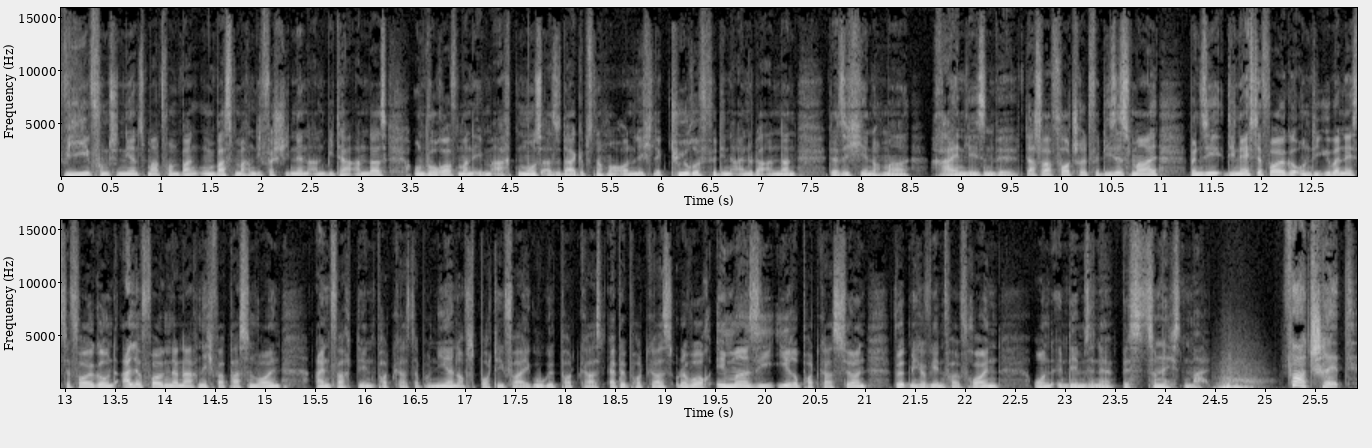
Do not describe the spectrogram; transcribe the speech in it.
wie funktionieren Smartphone-Banken, was machen die verschiedenen Anbieter anders und worauf man eben achten muss. Also da gibt es nochmal ordentlich Lektüre für den einen oder anderen, der sich hier nochmal reinlesen will. Das war Fortschritt für dieses Mal. Wenn Sie die nächste Folge und die übernächste Folge und alle Folgen danach nicht verpassen wollen, einfach den Podcast abonnieren auf Spotify Spotify, Google Podcast, Apple Podcast oder wo auch immer Sie Ihre Podcasts hören. Würde mich auf jeden Fall freuen. Und in dem Sinne, bis zum nächsten Mal. Fortschritt.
